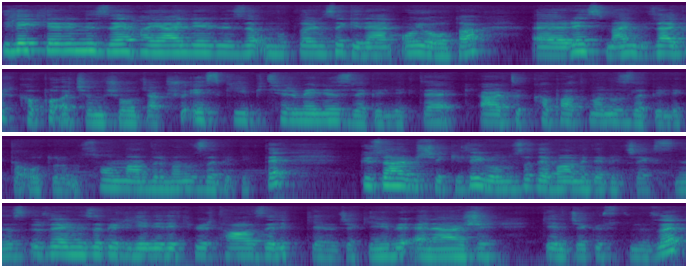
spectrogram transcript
Dileklerinize, hayallerinize, umutlarınıza giden o yolda e, resmen güzel bir kapı açılmış olacak. Şu eskiyi bitirmenizle birlikte, artık kapatmanızla birlikte o durumu sonlandırmanızla birlikte güzel bir şekilde yolunuza devam edebileceksiniz. Üzerinize bir yenilik, bir tazelik gelecek, yeni bir enerji gelecek üstünüze.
